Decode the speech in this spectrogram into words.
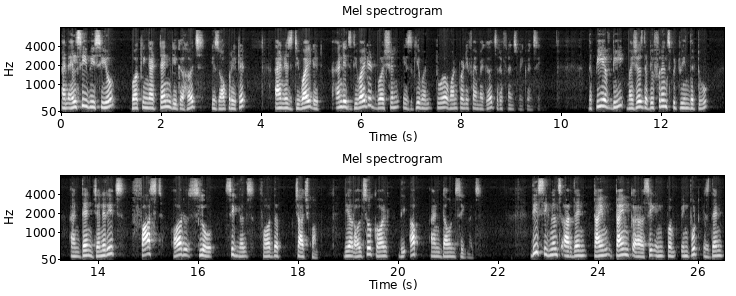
An LC-VCO working at 10 gigahertz is operated and is divided and its divided version is given to a 125 megahertz reference frequency. The PFD measures the difference between the two and then generates fast or slow signals for the charge pump. They are also called the up and down signals. These signals are then time time uh, input is then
